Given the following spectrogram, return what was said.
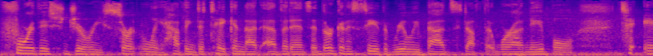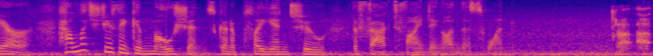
for this jury, certainly having to take in that evidence, and they're going to see the really bad stuff that we're unable to air. How much do you think emotion's going to play into the fact finding on this one? I, I,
